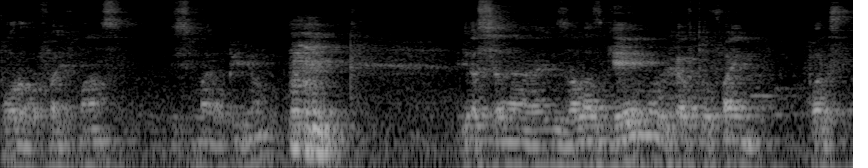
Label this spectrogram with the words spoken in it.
four or five months. This is my opinion. yes, uh, it's the last game. We have to find first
